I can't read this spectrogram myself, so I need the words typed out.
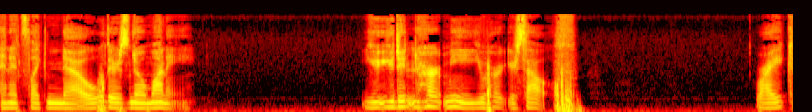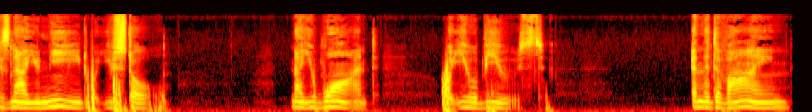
And it's like, no, there's no money. You, you didn't hurt me, you hurt yourself. Right? Because now you need what you stole. Now you want what you abused. And the divine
